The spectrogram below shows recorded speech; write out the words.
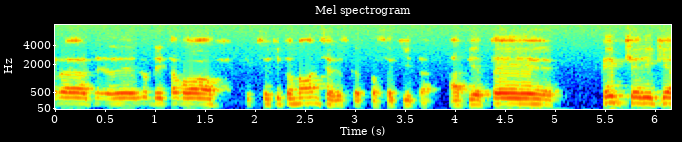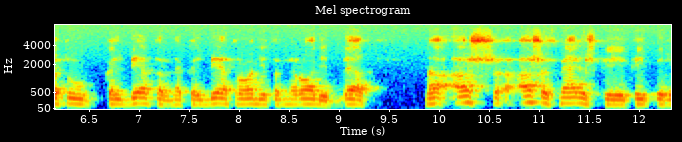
yra, liūdai tavo, kaip sakyta, nonsė viskas pasakyta. Apie tai, kaip čia reikėtų kalbėti ar nekalbėti, rodyti ar nerodyti, bet na aš aš asmeniškai kaip ir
